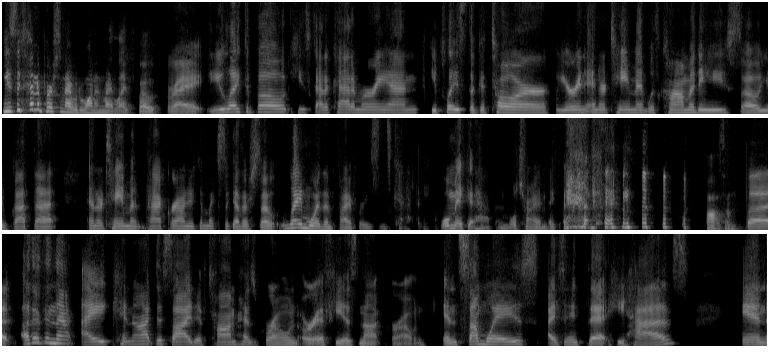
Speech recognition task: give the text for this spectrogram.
He's the kind of person I would want in my lifeboat. Right. You like to boat. He's got a catamaran. He plays the guitar. You're in entertainment with comedy. So you've got that entertainment background you can mix together. So, way more than five reasons, Kathy. We'll make it happen. We'll try and make it happen. awesome. But other than that, I cannot decide if Tom has grown or if he has not grown. In some ways, I think that he has in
